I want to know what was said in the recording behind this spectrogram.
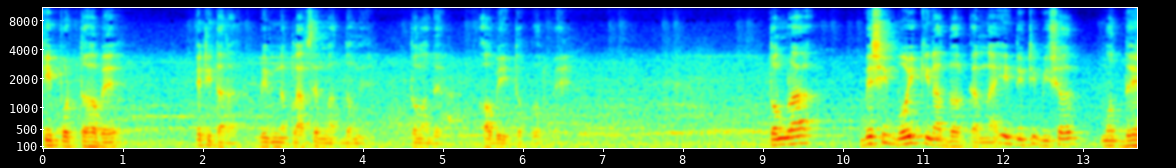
কি পড়তে হবে, এটি তারা বিভিন্ন ক্লাসের মাধ্যমে তোমাদের অবহিত করবে। তোমরা বেশি বই কেনার দরকার নাই। এই দুইটি বিষয়ের মধ্যে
